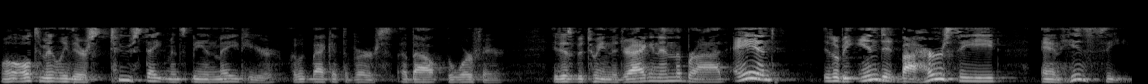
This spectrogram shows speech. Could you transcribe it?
Well, ultimately, there's two statements being made here. I look back at the verse about the warfare. It is between the dragon and the bride, and it'll be ended by her seed and his seed.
